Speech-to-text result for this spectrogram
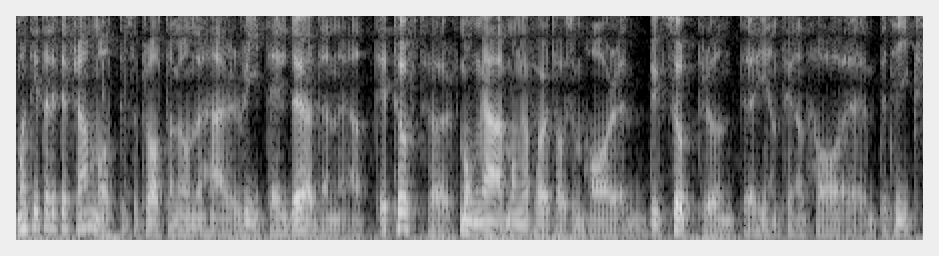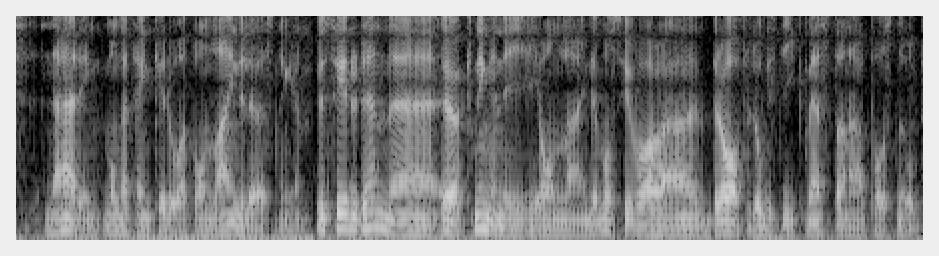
Om man tittar lite framåt så pratar man om den här retail-döden. Att det är tufft för många, många företag som har byggts upp runt eh, egentligen att ha eh, butiksnäring. Många tänker då att online är lösningen. Hur ser du den eh, ökningen i, i online? Det måste ju vara bra för logistikmästarna Postnord.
